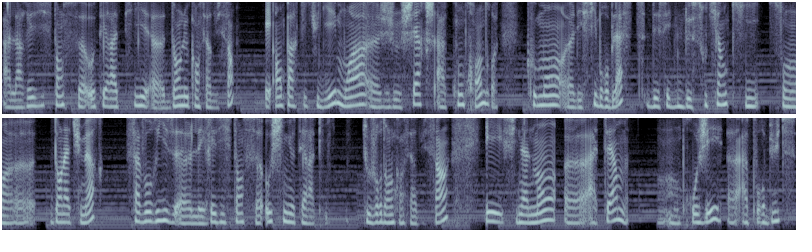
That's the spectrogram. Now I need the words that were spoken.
à la résistance aux thérapies euh, dans le cancer du sein. Et en particulier, moi, euh, je cherche à comprendre comment euh, les fibroblastes, des cellules de soutien qui sont euh, dans la tumeur, favorisent euh, les résistances aux chimiothérapies, toujours dans le cancer du sein. Et finalement, euh, à terme, mon projet euh, a pour but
